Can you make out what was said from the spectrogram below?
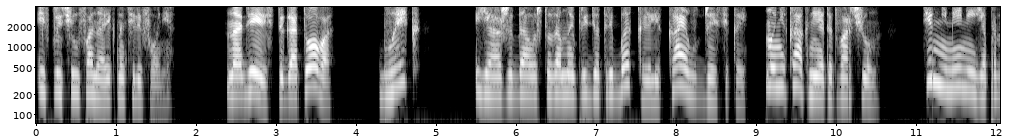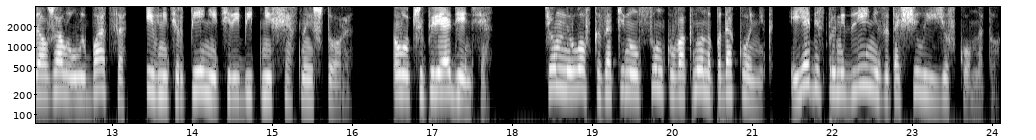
и включил фонарик на телефоне. «Надеюсь, ты готова?» «Блейк?» Я ожидала, что за мной придет Ребекка или Кайл с Джессикой, но никак не этот ворчун. Тем не менее, я продолжала улыбаться и в нетерпении теребить несчастные шторы. «Лучше переоденься». Темный ловко закинул сумку в окно на подоконник, и я без промедления затащила ее в комнату.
